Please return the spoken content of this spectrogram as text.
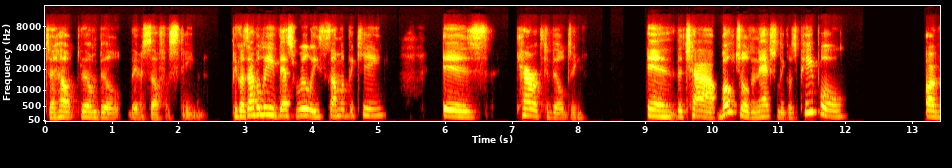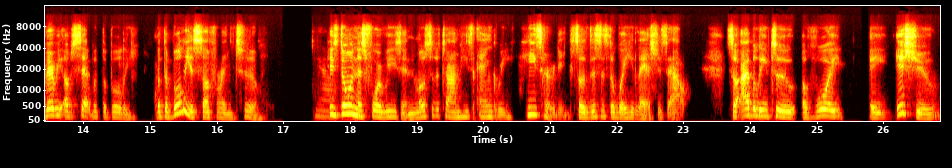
to help them build their self-esteem. Because I believe that's really some of the key is character building in the child, both children actually, because people are very upset with the bully, but the bully is suffering too. Yeah. He's doing this for a reason. Most of the time, he's angry, he's hurting. So, this is the way he lashes out. So, I believe to avoid a issue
